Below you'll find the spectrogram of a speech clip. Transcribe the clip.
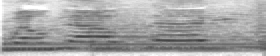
Well, now they.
